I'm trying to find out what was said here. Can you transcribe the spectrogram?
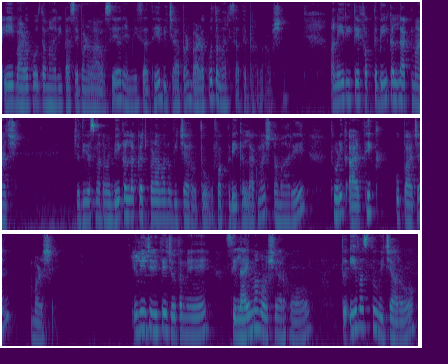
એ બાળકો તમારી પાસે ભણવા આવશે અને એમની સાથે બીજા પણ બાળકો તમારી સાથે ભણવા આવશે. અને એ રીતે ફક્ત બે કલાકમાં જ, જો દિવસમાં તમે બે કલાક જ ભણાવવાનું વિચારો તો ફક્ત બે કલાકમાં જ તમારે થોડીક આર્થિક ઉપાર્જન મળશે. એવી જ રીતે જો તમે સિલાઈમાં હોશિયાર હો તો એ વસ્તુ વિચારો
